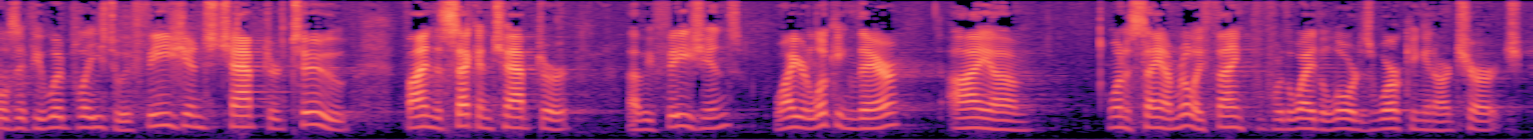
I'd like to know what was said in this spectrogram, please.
Bibles, if you would please, to Ephesians chapter 2. Find the second chapter of Ephesians. While you're looking there, I um, want to say I'm really thankful for the way the Lord is working in our church.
